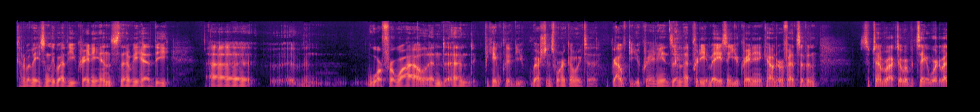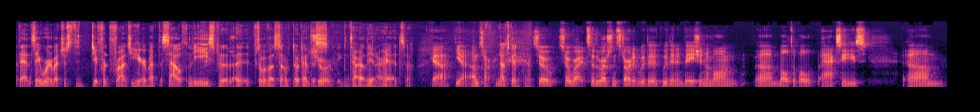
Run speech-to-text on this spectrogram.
kind of amazingly by the Ukrainians. Then we had the uh, war for a while, and and it became clear the Russians weren't going to rout the Ukrainians, and that pretty amazing Ukrainian counteroffensive in September, October. But say a word about that, and say a word about just the different fronts. You hear about the South and the East, but uh, some of us don't, don't have this sure. entirely in our head. So yeah, yeah, I'm sorry. No, it's good. So so right. So the Russians started with a with an invasion along uh, multiple axes. Um,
